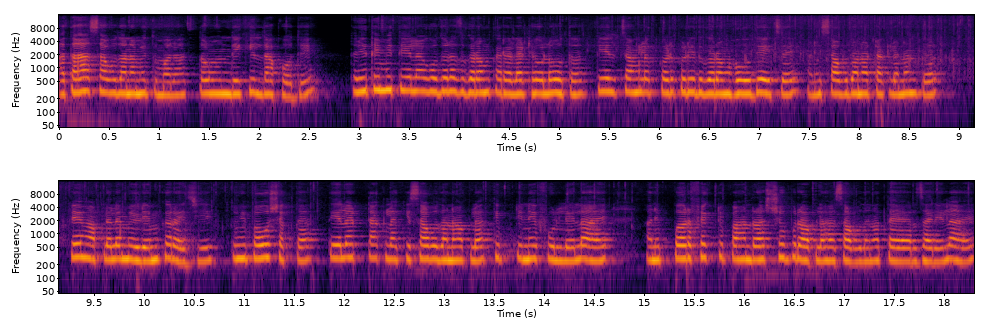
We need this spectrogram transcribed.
आता हा साबुदाणा मी तुम्हाला तळून देखील दाखवते. तर इथे मी तेल अगोदरच गरम करायला ठेवलं होतं. तेल चांगलं कडकडीत गरम होऊ द्यायचं आहे आणि साबुदाणा टाकल्यानंतर फ्लेम आपल्याला मिडियम करायची आहे. तुम्ही पाहू शकता तेलात टाकला की साबुदाणा आपला तिपटीने फुललेला आहे आणि परफेक्ट पांढरा शुभ्र आपला हा साबुदाणा तयार झालेला आहे.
